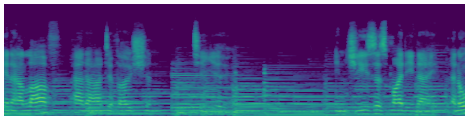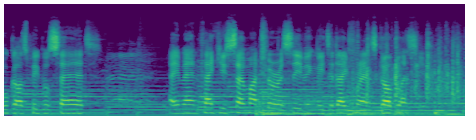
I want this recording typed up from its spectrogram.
in our love and our devotion to you. In Jesus' mighty name. And all God's people said, Amen. Thank you so much for receiving me today, friends. God bless you.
